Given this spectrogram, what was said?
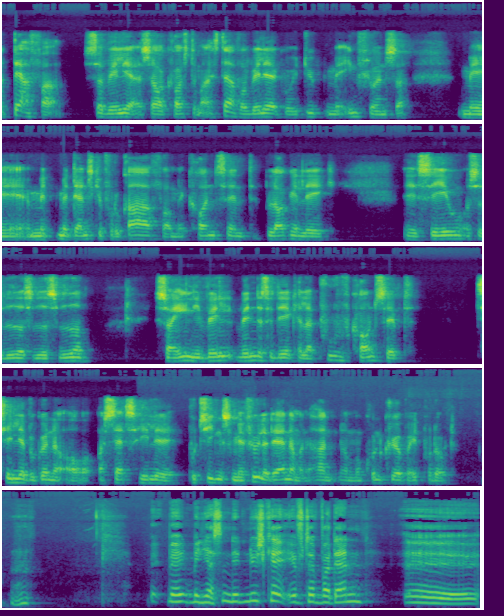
Og derfor så vælger jeg så at customize. Derfor vælger jeg at gå i dybden med influencer, med, med, med danske fotografer, med content, blogindlæg, øh, SEO osv. osv., osv. Så jeg egentlig vel, vente til det, jeg kalder proof of concept, til jeg begynder at, at satse hele butikken, som jeg føler, det er, når man, har, når man kun kører på et produkt. Mm. Men, men jeg er sådan lidt nysgerrig efter, hvordan øh,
